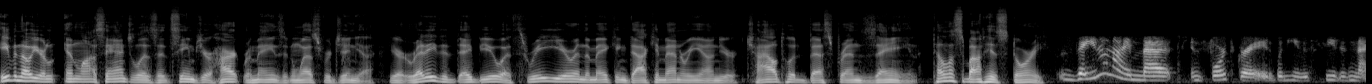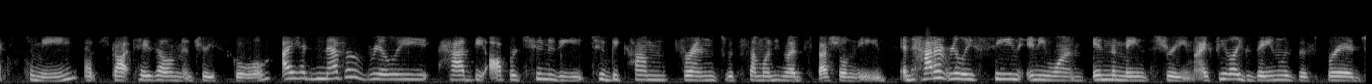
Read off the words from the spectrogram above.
Even though you're in Los Angeles, it seems your heart remains in West Virginia. You're ready to debut a three year in the making documentary on your childhood best friend, Zane. Tell us about his story. Zane and I met in fourth grade when he was seated next to me at Scott Hays Elementary School. I had never really had the opportunity to become friends with someone who had special needs and hadn't really seen anyone in the mainstream. I feel like Zane was this bridge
